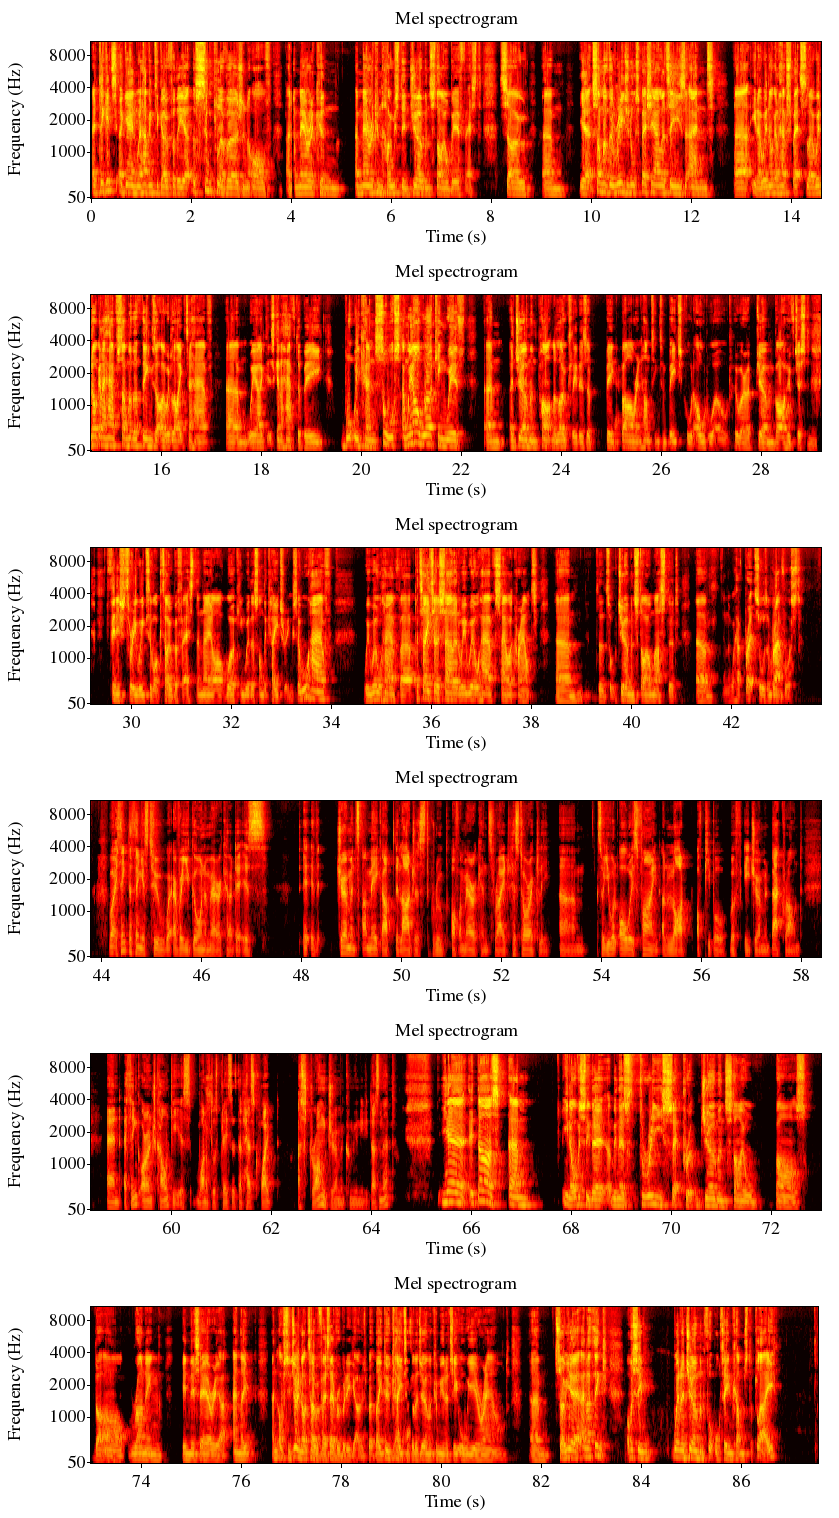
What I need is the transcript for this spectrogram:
I think it's again we're having to go for the uh, the simpler version of an American American hosted German style beer fest. So um, yeah, some of the regional specialities and. Uh, you know, we're not going to have Spätzle. We're not going to have some of the things that I would like to have. Um, we are, it's going to have to be what we can source, and we are working with um, a German partner locally. There's a big bar in Huntington Beach called Old World, who are a German bar who've just mm. finished three weeks of Oktoberfest, and they are working with us on the catering. So we'll have we will have uh, potato salad, we will have sauerkraut, um, the sort of German style mustard, um, and we'll have pretzels and bratwurst. Well, I think the thing is too, wherever you go in America, there is it, it, Germans make up the largest group of Americans, right? Historically, um, so you will always find a lot of people with a German background, And I think Orange County is one of those places that has quite a strong German community, doesn't it? Yeah, it does. Um, you know, obviously there. I mean, there's three separate German-style bars that are running in this area, and they and obviously during Oktoberfest everybody goes, but they do cater for the German community all year round. Um, so yeah, and I think obviously when a German football team comes to play,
